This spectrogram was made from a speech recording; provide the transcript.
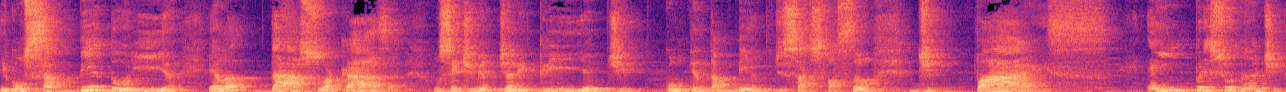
e com sabedoria ela dá à sua casa um sentimento de alegria, de contentamento, de satisfação, de paz. É impressionante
